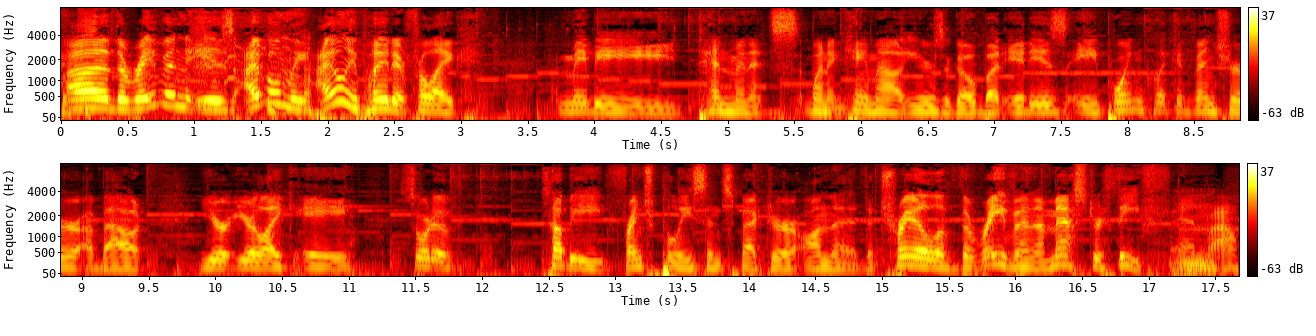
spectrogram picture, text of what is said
Uh, the Raven is. I've only I only played it for like maybe ten minutes when it came out years ago, but it is a point and click adventure about you're you're like a sort of tubby French police inspector on the the trail of the Raven, a master thief, and Wow.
